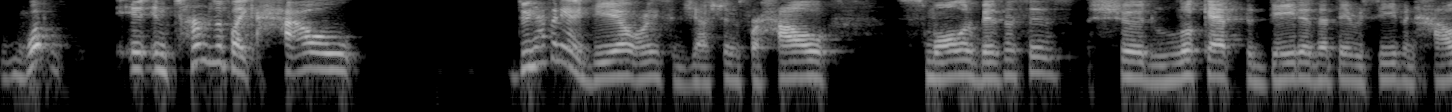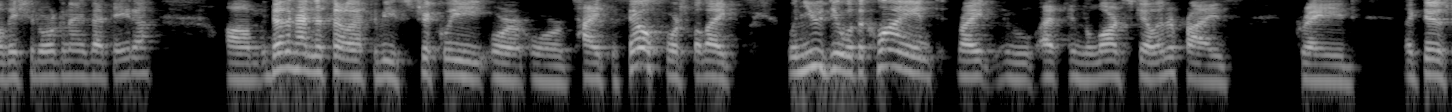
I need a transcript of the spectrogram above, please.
what in, in terms of like how do you have any idea or any suggestions for how smaller businesses should look at the data that they receive and how they should organize that data. Um, it doesn't have necessarily have to be strictly or, or tied to Salesforce, but like when you deal with a client, right, in the large scale enterprise grade, like there's,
